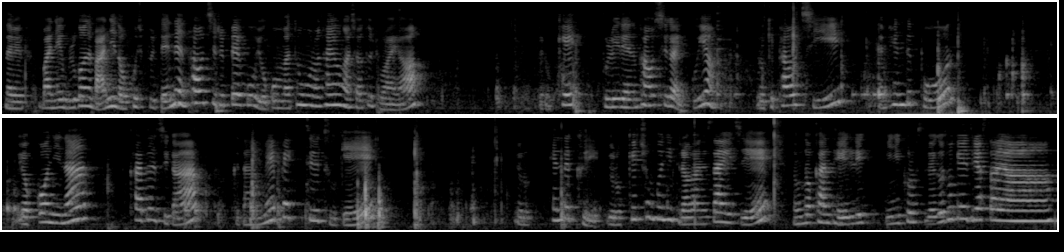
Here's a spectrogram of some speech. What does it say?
그다음에 만약에 물건을 많이 넣고 싶을 때는 파우치를 빼고 이것만 통으로 사용하셔도 좋아요. 이렇게 분리되는 파우치가 있고요. 이렇게 파우치, 그다음 핸드폰, 여권이나 카드 지갑, 그 다음에 팩트 두 개, 핸드크립 이렇게 충분히 들어가는 사이즈의 넉넉한 데일리 미니 크로스백을 소개해드렸어요.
